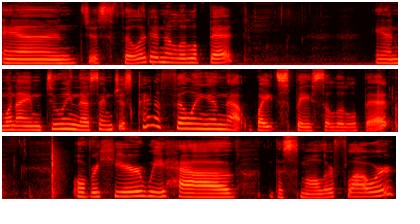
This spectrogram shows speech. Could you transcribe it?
and just fill it in a little bit. And when I'm doing this, I'm just kind of filling in that white space a little bit. Over here we have the smaller flower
